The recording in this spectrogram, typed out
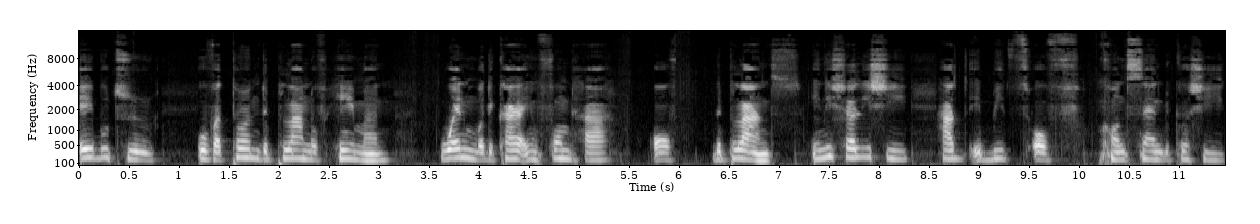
able to overturn the plan of haman when mordecai informed her of the plans initially she had a bit of concern because she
